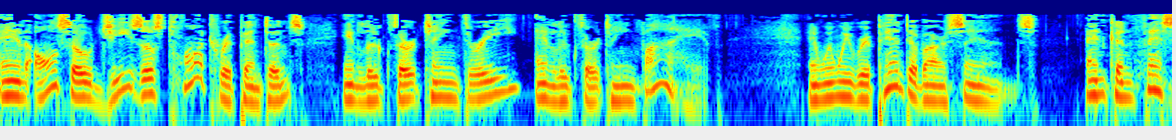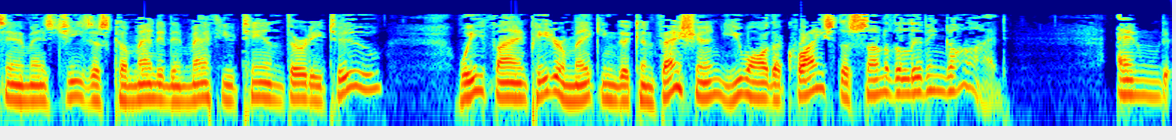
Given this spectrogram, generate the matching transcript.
And also Jesus taught repentance in Luke 13:3 and Luke 13:5. And when we repent of our sins and confess him as Jesus commanded in Matthew 10:32, we find Peter making the confession, You are the Christ, the Son of the living God. And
